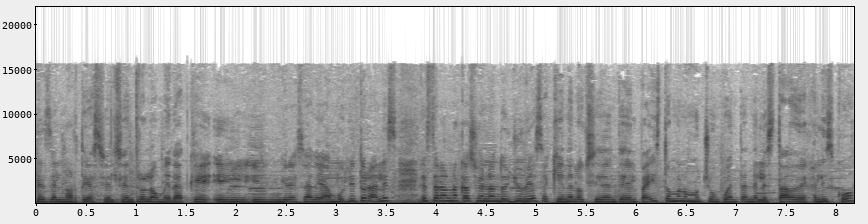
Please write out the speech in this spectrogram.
desde el norte hacia el centro. La humedad que eh, ingresa de ambos litorales estarán ocasionando lluvias aquí en el occidente del país. Tómenlo mucho en cuenta en el estado de Jalisco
